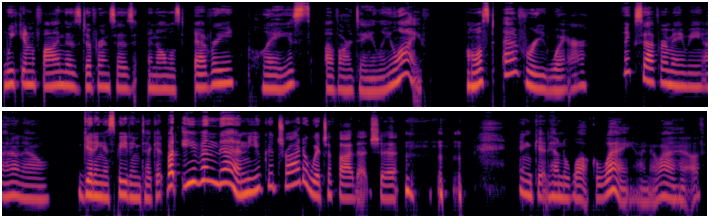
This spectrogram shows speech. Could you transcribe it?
we can find those differences in almost every place of our daily life, almost everywhere, except for maybe, I don't know, getting a speeding ticket. But even then, you could try to witchify that shit. and get him to walk away. I know I have.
